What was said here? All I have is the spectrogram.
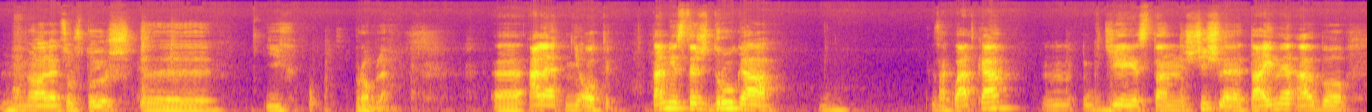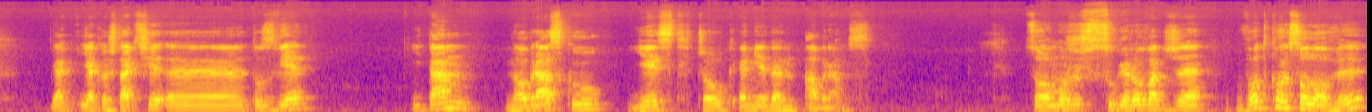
No ale cóż, to już yy, ich problem. E, ale nie o tym. Tam jest też druga zakładka, mm, gdzie jest tam ściśle tajne, albo jak, jakoś tak się e, to zwie. I tam na obrazku jest czołg M1 Abrams. Co możesz sugerować, że wod konsolowy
